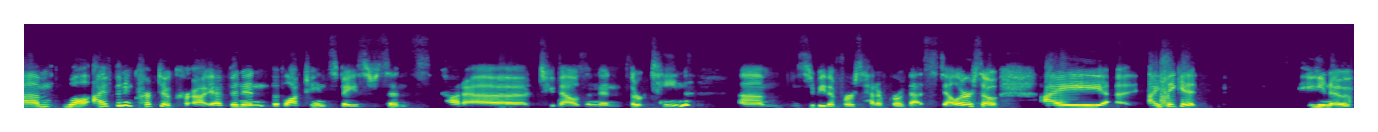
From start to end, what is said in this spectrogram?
Um, well, I've been in crypto. Uh, I've been in the blockchain space since God, uh, 2013. Um, used to be the first head of growth at Stellar. So, I I think it, you know,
